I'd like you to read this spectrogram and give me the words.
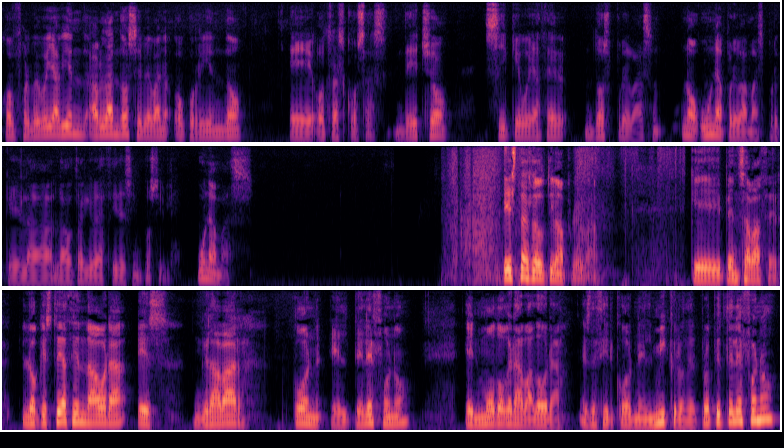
conforme voy hablando, se me van ocurriendo eh, otras cosas. De hecho, sí que voy a hacer dos pruebas. No, una prueba más, porque la, otra que voy a decir es imposible. Una más. Esta es la última prueba que pensaba hacer. Lo que estoy haciendo ahora es grabar con el teléfono en modo grabadora, es decir, con el micro del propio teléfono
